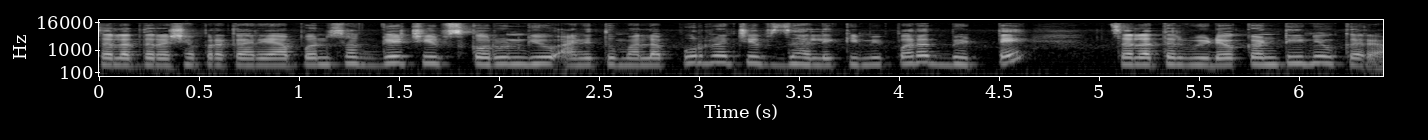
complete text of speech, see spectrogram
चला तर अशा प्रकारे आपण सगळे चिप्स करून घेऊ आणि तुम्हाला पूर्ण चिप्स झाले की मी परत भेटते. चला तर व्हिडिओ कंटिन्यू करा.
